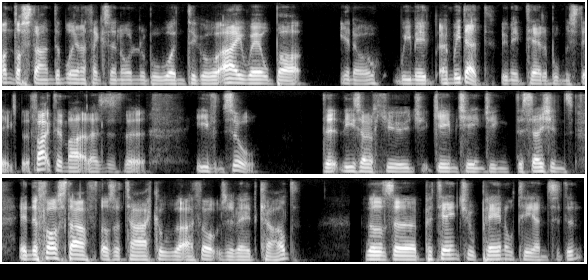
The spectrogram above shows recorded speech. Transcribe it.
understandably, and I think it's an honourable one to go, aye, well, but you know, we made and we did, we made terrible mistakes. But the fact of the matter is, is that even so, that these are huge game-changing decisions. In the first half, there's a tackle that I thought was a red card. There's a potential penalty incident.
